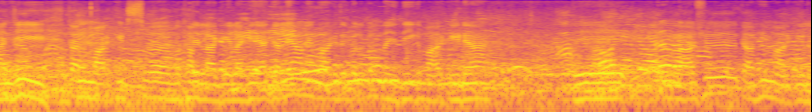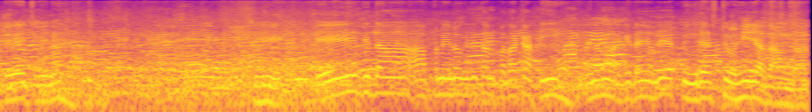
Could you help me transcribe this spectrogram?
ਹਾਂਜੀ, ਤੁਹਾਨੂੰ ਮਾਰਕੀਟਸ ਵਿਖਾਏ ਲਾਗੇ ਲੱਗੇ ਆ। ਜੱਲਿਆਂ ਵਾਲੇ ਬਾਗ ਦੇ ਬਿਲਕੁਲ ਨਜ਼ਦੀਕ ਮਾਰਕੀਟ ਆ। ਤੇ ਰਸ਼ ਕਾਫੀ ਮਾਰਕੀਟ ਦੇ ਵਿੱਚ ਵੀ ਨਾ। ਤੇ ਇਹ ਜਿੱਦਾਂ ਆਪਣੇ ਲੋਕ ਜੀ ਤੁਹਾਨੂੰ ਪਤਾ ਘੱਟ ਹੀ ਇਹਨਾਂ ਮਾਰਕੀਟਾਂ 'ਚ ਆਉਂਦੇ ਆ। ਟੂਰਿਸਟ ਉਹੀ ਜ਼ਿਆਦਾ ਹੁੰਦਾ।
